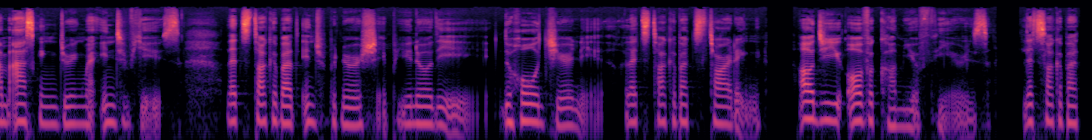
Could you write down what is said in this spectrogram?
I'm asking during my interviews. Let's talk about entrepreneurship, you know, the the whole journey. Let's talk about starting. How do you overcome your fears? Let's talk about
